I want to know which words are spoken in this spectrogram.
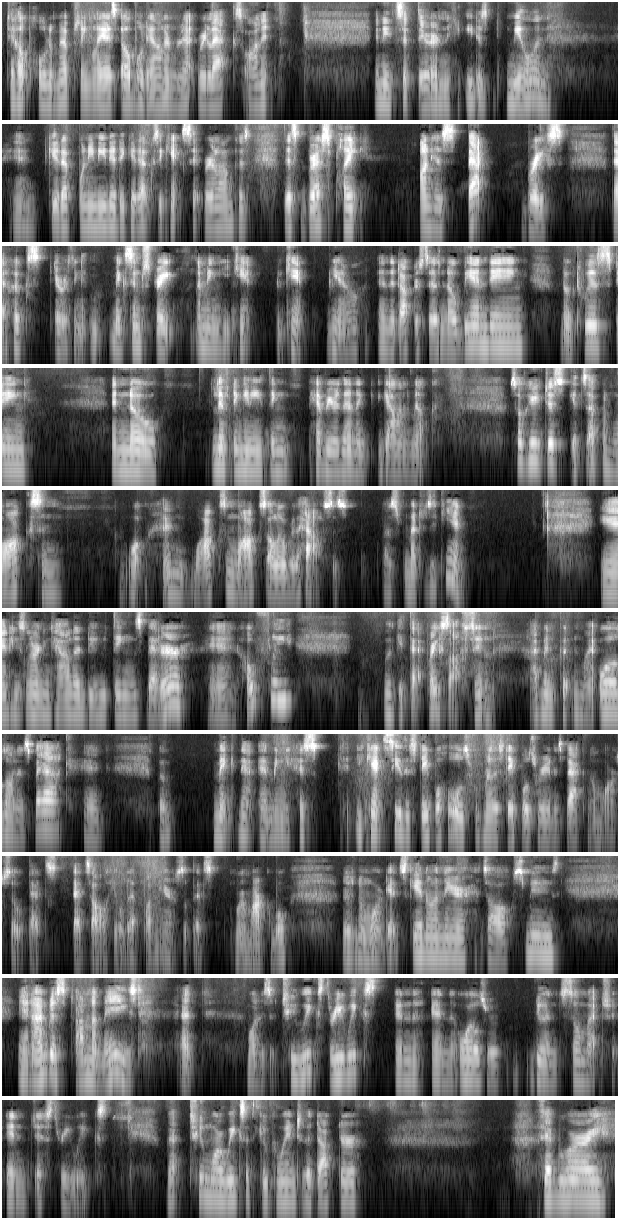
to help hold him up so he can lay his elbow down and re relax on it. And he'd sit there and eat his meal and and get up when he needed to get up because he can't sit very long because this breastplate on his back brace that hooks everything makes him straight. I mean, he can't, he can't, you know. And the doctor says no bending, no twisting, and no lifting anything heavier than a gallon of milk. So he just gets up and walks and and walks and walks all over the house as, as much as he can. And he's learning how to do things better and hopefully we'll get that brace off soon. I've been putting my oils on his back and but making that I mean his you can't see the staple holes from where the staples were in his back no more. So that's that's all healed up on there. So that's remarkable. There's no more dead skin on there. It's all smooth. And I'm just, I'm amazed at, what is it, two weeks, three weeks? And, and the oils are doing so much in just three weeks. We've got two more weeks. I think we go into the doctor February.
